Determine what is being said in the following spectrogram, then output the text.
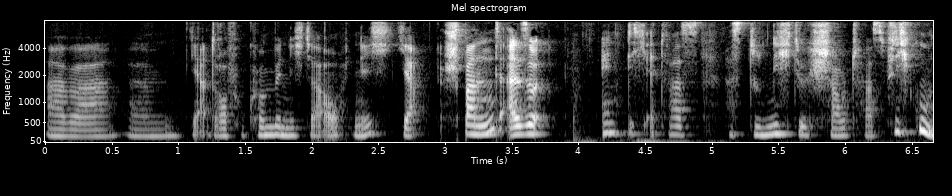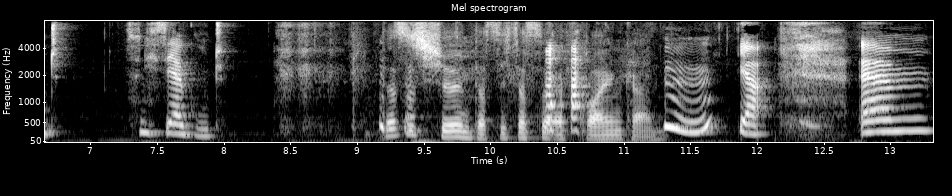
Aber ähm, ja, drauf gekommen bin ich da auch nicht. Ja, spannend. Also, endlich etwas, was du nicht durchschaut hast. Finde ich gut. Das finde ich sehr gut. Das ist schön, dass sich das so erfreuen kann. mhm, ja. Ähm,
